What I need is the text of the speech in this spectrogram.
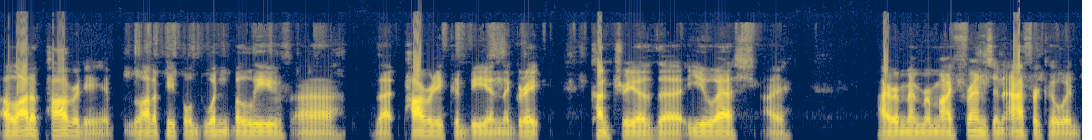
a lot of poverty. A lot of people wouldn't believe uh, that poverty could be in the great country of the U.S. I I remember my friends in Africa would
